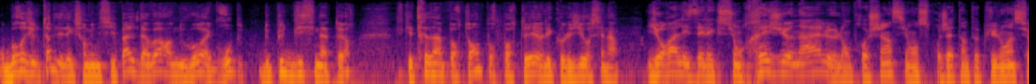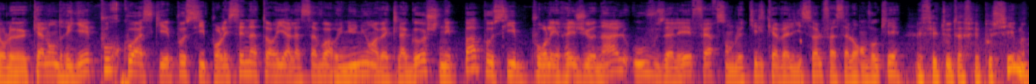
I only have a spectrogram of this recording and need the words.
au beau résultat des élections municipales, d'avoir à nouveau un groupe de plus de 10 sénateurs, ce qui est très important pour porter l'écologie au Sénat. Il y aura les élections régionales l'an prochain, si on se projette un peu plus loin sur le calendrier. Pourquoi ce qui est possible pour les sénatoriales, à savoir une union avec la gauche, n'est pas possible pour les régionales où vous allez faire, semble-t-il, cavalier seul face à Laurent Wauquiez? Mais c'est tout à fait possible.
